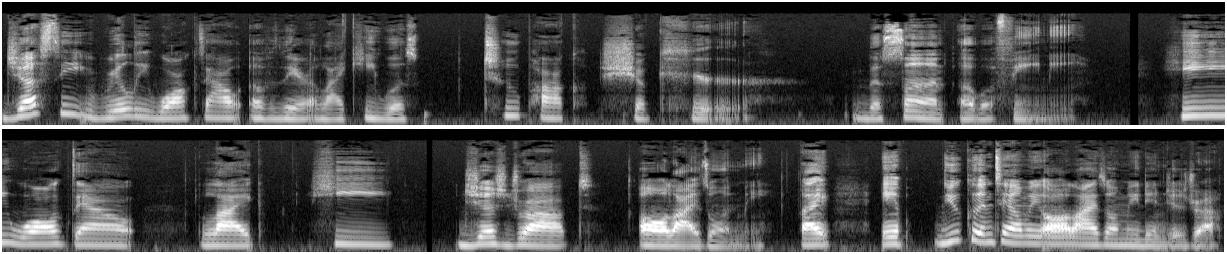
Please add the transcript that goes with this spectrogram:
Jussie really walked out of there like he was Tupac Shakur, the son of Afeni. He walked out like he just dropped All Eyez on Me. Like, if you couldn't tell me All Eyez on Me didn't just drop.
